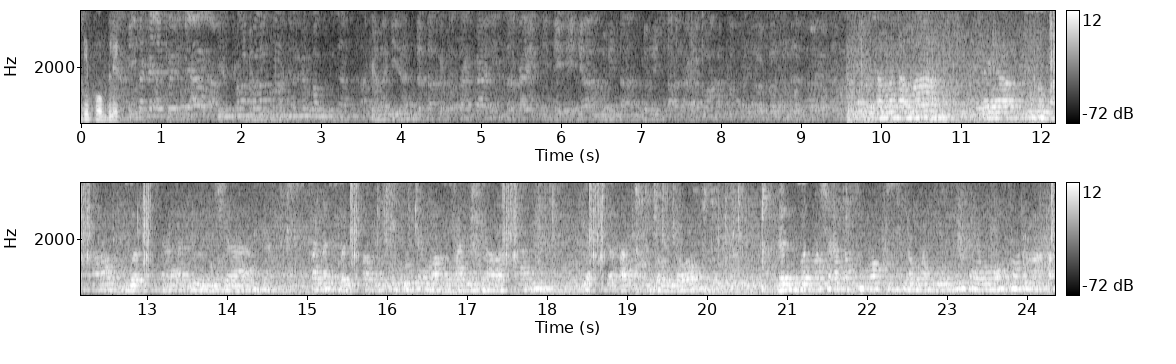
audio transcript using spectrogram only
di publik. Pertama-tama saya mohon maaf buat masyarakat Indonesia karena sebagai publik itu saya melakukan kesalahan yang tidak patut dicontoh dan buat masyarakat semua khususnya umat muslim saya mohon maaf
